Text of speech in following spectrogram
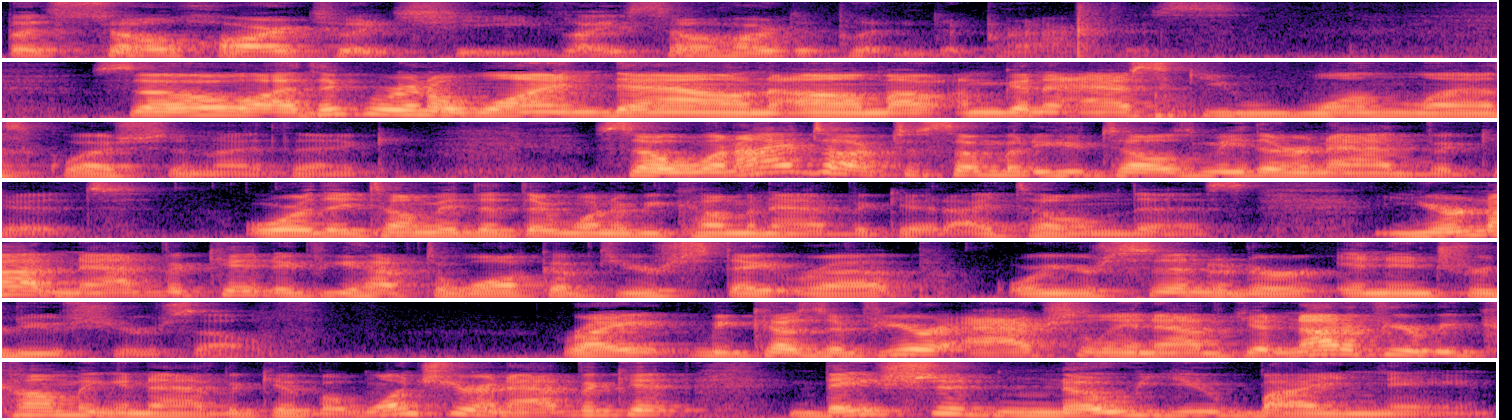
but so hard to achieve. Like so hard to put into practice. So I think we're going to wind down. Um, I- I'm going to ask you one last question. I think. So when I talk to somebody who tells me they're an advocate, or they tell me that they want to become an advocate, I tell them this: You're not an advocate if you have to walk up to your state rep or your senator and introduce yourself. Right? Because if you're actually an advocate, not if you're becoming an advocate, but once you're an advocate, they should know you by name.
